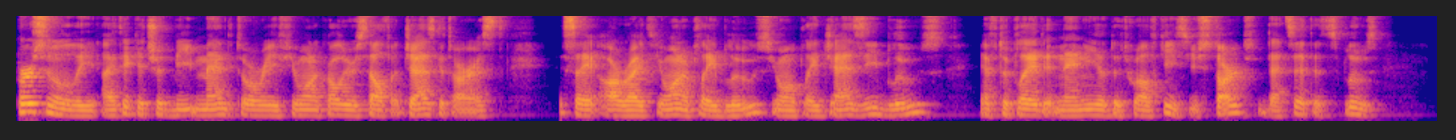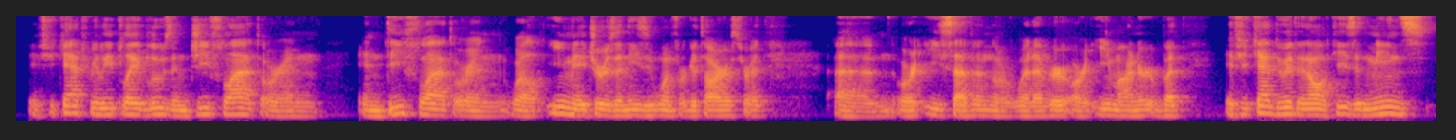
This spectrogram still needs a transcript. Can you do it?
personally, I think it should be mandatory if you want to call yourself a jazz guitarist say, all right, you want to play blues, you want to play jazzy blues, you have to play it in any of the 12 keys. You start, that's it, it's blues. If you can't really play blues in G flat or in, in D flat or in, well, E major is an easy one for guitarists, right? Um, or E7 or whatever, or E minor, but if you can't do it in all keys, it means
